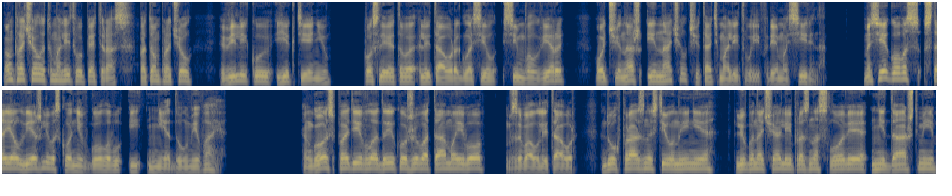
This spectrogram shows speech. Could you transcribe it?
Он прочел эту молитву пять раз, потом прочел Великую Ектенью. После этого Литаур огласил символ веры, «Отче наш» и начал читать молитву Ефрема Сирина. Месье Говас стоял вежливо, склонив голову и недоумевая. «Господи, владыку живота моего!» — взывал Литаур. «Дух праздности и уныния, любоначалие и празднословия не дашь ми».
